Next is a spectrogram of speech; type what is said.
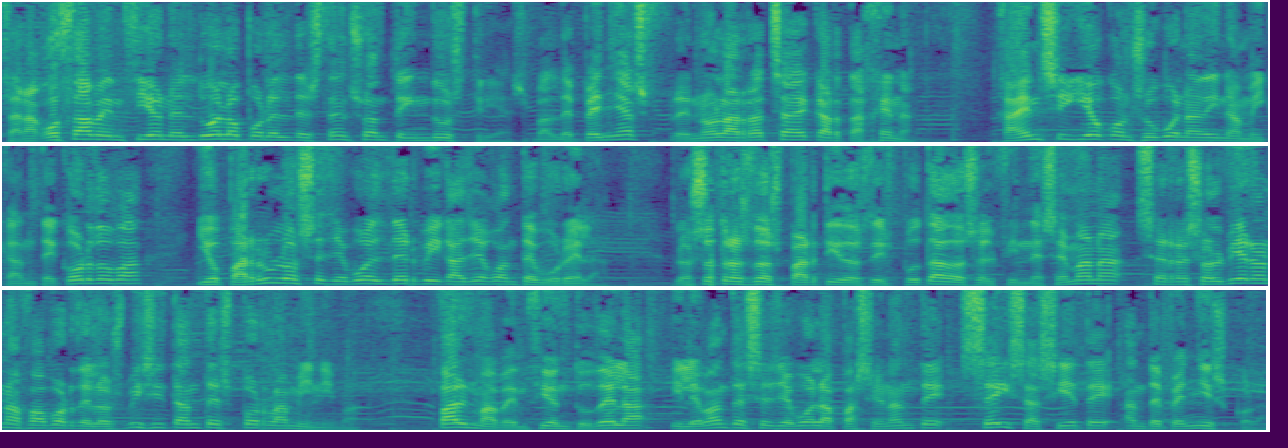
Zaragoza venció en el duelo por el descenso ante Industrias, Valdepeñas frenó la racha de Cartagena, Jaén siguió con su buena dinámica ante Córdoba y Oparrulo se llevó el derby gallego ante Burela. Los otros dos partidos disputados el fin de semana se resolvieron a favor de los visitantes por la mínima. Palma venció en Tudela y Levante se llevó el apasionante 6 a 7 ante Peñíscola.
